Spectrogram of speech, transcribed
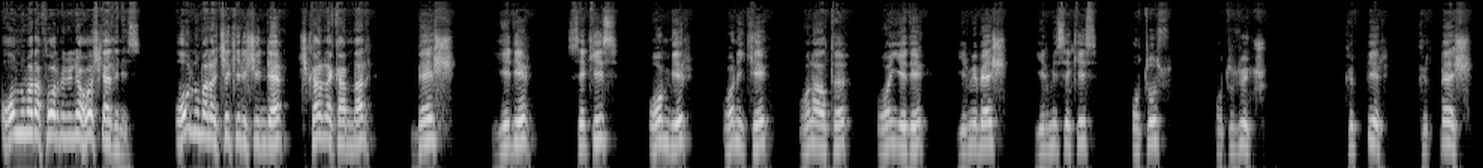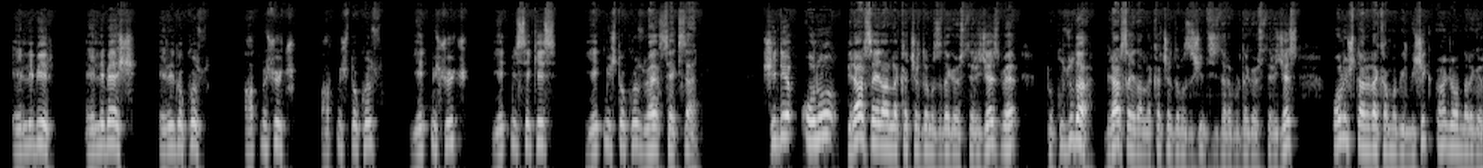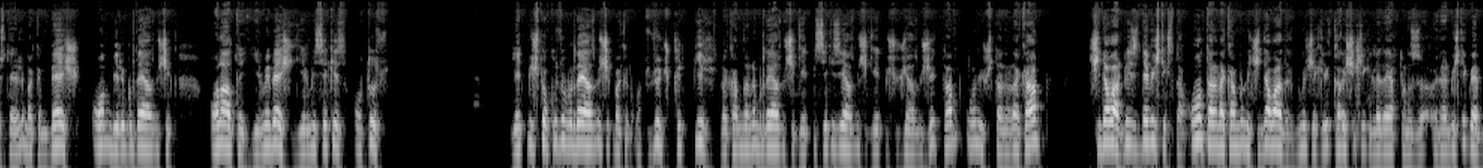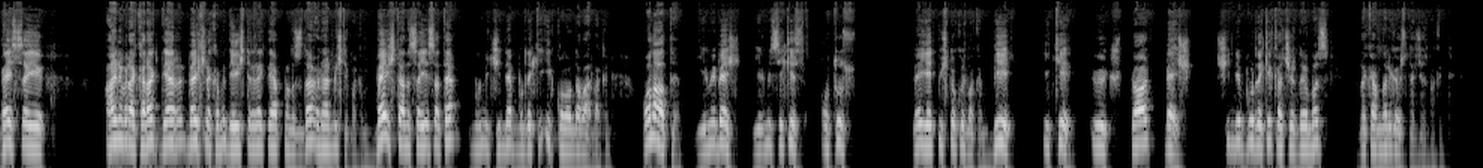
10 numara formülüne hoş geldiniz. 10 numara çekilişinde çıkan rakamlar 5, 7, 8, 11, 12, 16, 17, 25, 28, 30, 33, 41, 45, 51, 55, 59, 63, 69, 73, 78, 79 ve 80. Şimdi onu birer sayılarla kaçırdığımızı da göstereceğiz ve 9'u da birer sayılarla kaçırdığımızı şimdi sizlere burada göstereceğiz. 13 tane rakamı bilmişik. Önce onları gösterelim. Bakın 5, 11'i burada yazmışık. 16, 25, 28, 30, 79'u burada yazmışık. Bakın 33, 41 rakamlarını burada yazmışık. 78'i yazmışık. 73 yazmışık. Tam 13 tane rakam içinde var. Biz demiştik zaten 10 tane rakam bunun içinde vardır. Bunu şekilde karışık şekilde de yapmanızı önermiştik ve 5 sayı aynı bırakarak diğer 5 rakamı değiştirerek de yapmanızı da önermiştik. Bakın 5 tane sayı zaten bunun içinde buradaki ilk kolonda var bakın. 16, 25, 28, 30 ve 79 bakın. 1, 2, 3, 4, 5. Şimdi buradaki kaçırdığımız rakamları göstereceğiz bakın.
